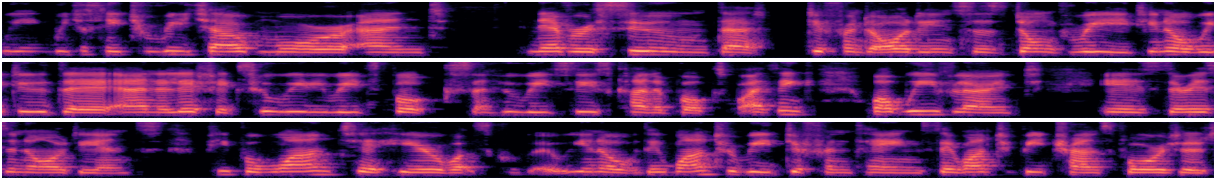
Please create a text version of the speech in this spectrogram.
we we just need to reach out more and never assume that different audiences don't read. You know, we do the analytics who really reads books and who reads these kind of books. But I think what we've learned is there is an audience. People want to hear what's, you know, they want to read different things. They want to be transported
